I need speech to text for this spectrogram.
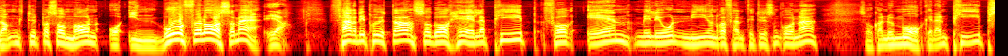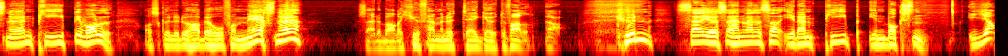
langt ut på sommeren, og innbo følger også med. Ja. Ferdig pruta, så går hele pip for 1 950 000 kroner. Så kan du måke den pip snøen pip i vold. Og skulle du ha behov for mer snø, så er det bare 25 minutter til Gautefall. Ja. Kun seriøse henvendelser i den pip-innboksen. Ja.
